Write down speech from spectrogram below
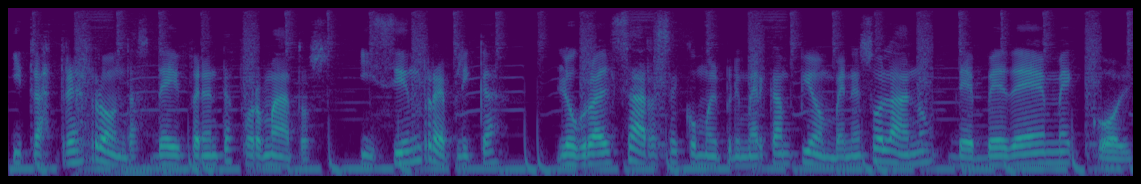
Y tras tres rondas de diferentes formatos y sin réplica, logró alzarse como el primer campeón venezolano de BDM Gold.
